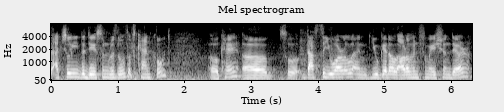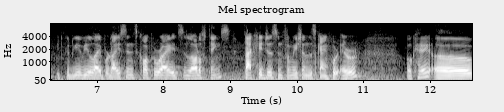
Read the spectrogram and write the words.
actually the JSON result of scan code. Okay, uh, so that's the URL, and you get a lot of information there. It could give you like license, copyrights, and a lot of things, packages, information, the scan code error. Okay, uh,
